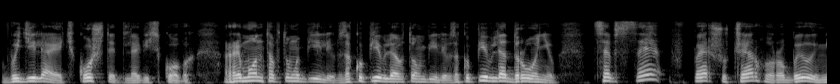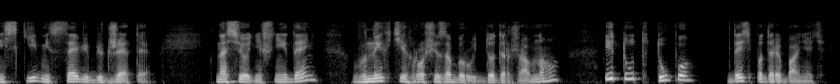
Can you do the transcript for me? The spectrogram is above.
виділяють кошти для військових, ремонт автомобілів, закупівля автомобілів, закупівля дронів. Це все в першу чергу робили міські місцеві бюджети. На сьогоднішній день в них ті гроші заберуть до державного, і тут тупо десь подеребанять.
